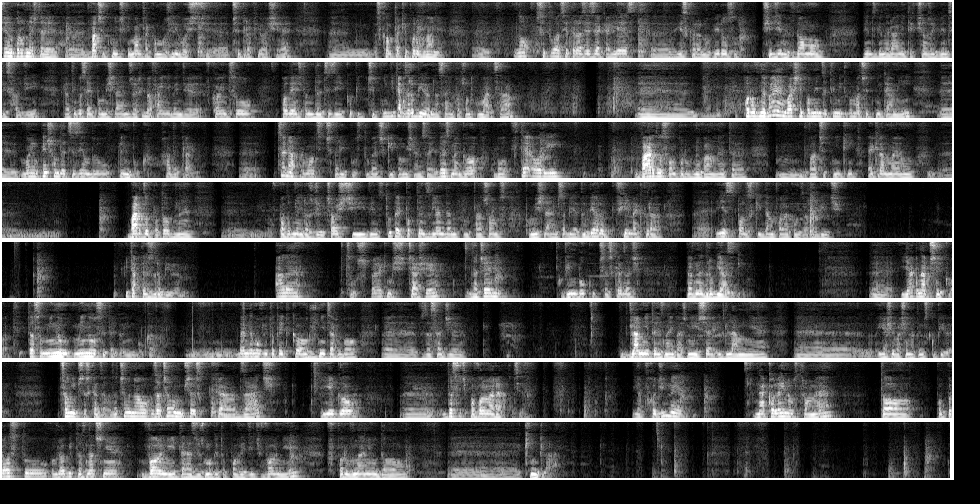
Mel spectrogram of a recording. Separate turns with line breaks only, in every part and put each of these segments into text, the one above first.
Chciałem porównać te e, dwa czytniczki. Mam taką możliwość, e, przytrafiła się. Skąd takie porównanie? E, No, sytuacja teraz jest jaka jest. Jest koronawirus, siedzimy w domu, więc generalnie tych książek więcej schodzi. Dlatego sobie pomyślałem, że chyba fajnie będzie w końcu podjąć tę decyzję i kupić czytnik. I tak zrobiłem na samym początku marca. Porównywałem właśnie pomiędzy tymi dwoma czytnikami. E, Moją pierwszą decyzją był InBook HD Prime. E, Cena w promocji 4,5 stóweczki. Pomyślałem sobie, wezmę go, bo w teorii bardzo są porównywalne te mm, dwa czytniki. Ekran mają e, bardzo podobny, w podobnej rozdzielczości, więc tutaj pod tym względem patrząc, pomyślałem sobie, wybiorę firmę, która jest z Polski, dam Polakom zarobić. I tak też zrobiłem. Ale cóż, po jakimś czasie zaczęli w InBooku przeszkadzać pewne drobiazgi. E, Jak na przykład, to są minu, minusy tego InBooka. Będę mówił tutaj tylko o różnicach, bo e, w zasadzie dla mnie to jest najważniejsze i dla mnie e, ja się właśnie na tym skupiłem. Co mi przeszkadzało? Zaczęło, zaczęło mi przeszkadzać jego e, dosyć powolna reakcja. Jak wchodzimy na kolejną stronę, to po prostu robi to znacznie wolniej, teraz już mogę to powiedzieć, wolniej w porównaniu do e, Kindla.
